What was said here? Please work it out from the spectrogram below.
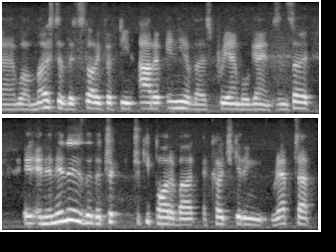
uh, well, most of the starting 15 out of any of those preamble games. And so, and, and then there's the, the trick, tricky part about a coach getting wrapped up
